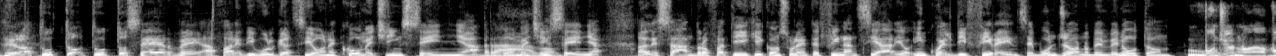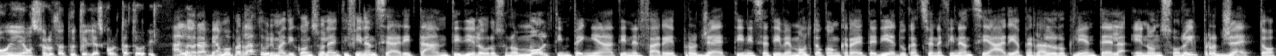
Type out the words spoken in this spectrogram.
Però tutto, tutto, serve a fare divulgazione, come ci insegna, come ci insegna Alessandro Fatichi, consulente finanziario in quel di Firenze. Buongiorno, benvenuto. Buongiorno a voi e un saluto a tutti gli ascoltatori. Allora, abbiamo parlato prima di consulenti finanziari, tanti di loro sono molto impegnati nel fare progetti, iniziative molto concrete di educazione finanziaria per la loro clientela e non solo. Il progetto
